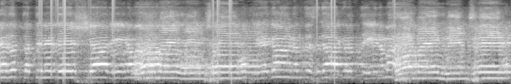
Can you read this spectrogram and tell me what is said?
एतत्तत्निर्देश्यायै नमः ओम ऐं ह्रीं श्रीं ओम एकानन्दसिदाकृति नमः ओम ऐं ह्रीं श्रीं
